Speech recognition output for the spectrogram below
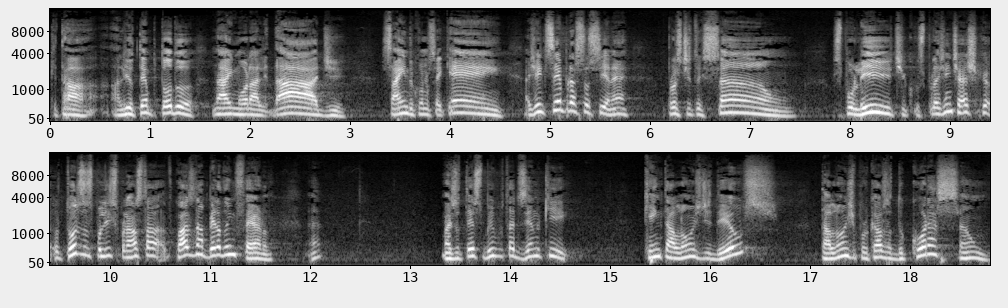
que está ali o tempo todo na imoralidade, saindo com não sei quem. A gente sempre associa, né? Prostituição, os políticos. Para a gente acha que todos os políticos para nós estão tá quase na beira do inferno. Né? Mas o texto bíblico está dizendo que quem está longe de Deus está longe por causa do coração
